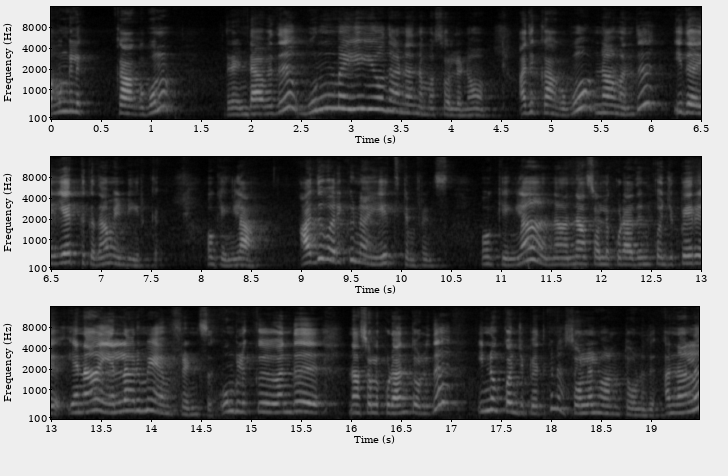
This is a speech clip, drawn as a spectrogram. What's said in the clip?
அவங்களுக்காகவும் ரெண்டாவது உண்மையையும் தானே நம்ம சொல்லணும். அதுக்காகவும் நான் வந்து இதை ஏற்றுக்க தான் வேண்டியிருக்கு. ஓகேங்களா? அது வரைக்கும் நான் ஏற்றுட்டேன் ஃப்ரெண்ட்ஸ் ஓகேங்களா? நான் நான் சொல்லக்கூடாதுன்னு கொஞ்சம் பேர் ஏன்னா எல்லாருமே என் ஃப்ரெண்ட்ஸு உங்களுக்கு வந்து நான் சொல்லக்கூடாதுன்னு தோணுது. இன்னும் கொஞ்சம் பேர்த்துக்கு நான் சொல்லலாம்னு தோணுது. அதனால்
